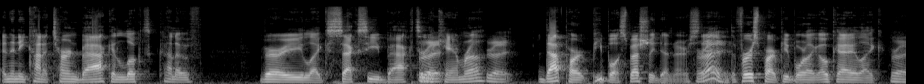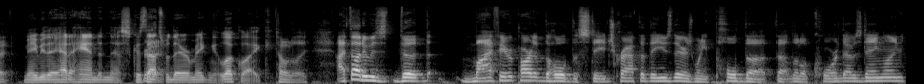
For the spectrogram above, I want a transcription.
and then he kind of turned back and looked kind of very like sexy back to Right, the camera. Right. That part people especially didn't understand. Right. The first part people were like, okay, like Right. maybe they had a hand in this because that's Right. what they were making it look like. Totally. I thought it was the, the my favorite part of the whole the stagecraft that they used there is when he pulled the that little cord that was dangling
